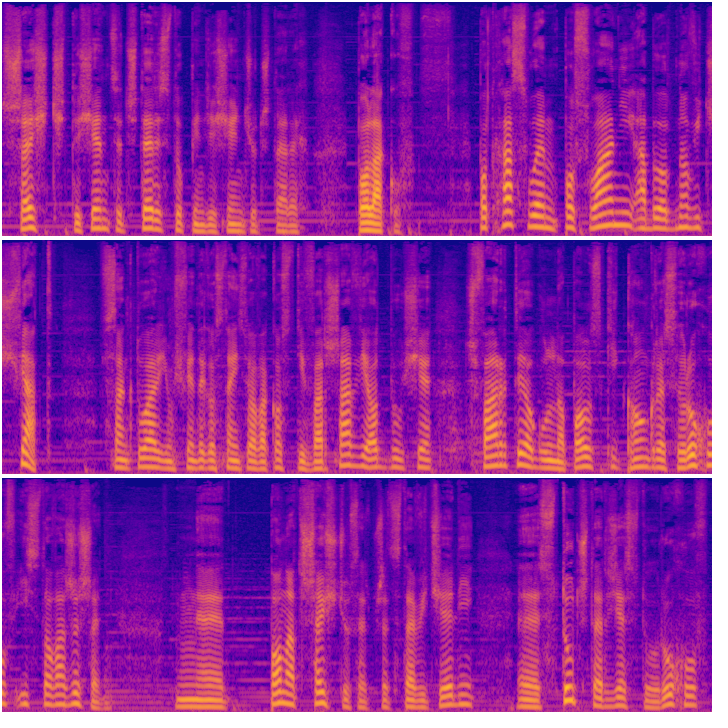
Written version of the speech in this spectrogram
6454 Polaków. Pod hasłem Posłani, aby odnowić świat w sanktuarium świętego Stanisława Kostki w Warszawie odbył się czwarty ogólnopolski kongres ruchów i stowarzyszeń. Mm, ponad 600 przedstawicieli 140 e, ruchów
